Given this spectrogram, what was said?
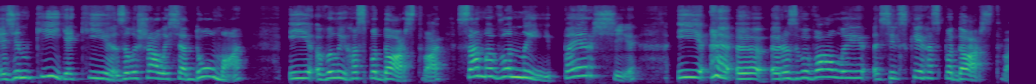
жінки, які залишалися вдома і вели господарства, саме вони перші і е, розвивали сільське господарство.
